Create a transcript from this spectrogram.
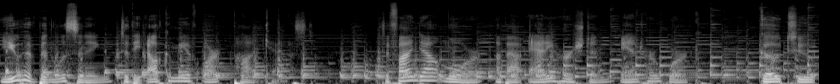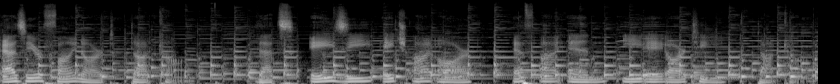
You have been listening to the Alchemy of Art podcast. To find out more about Addie Hirschten and her work, go to azhirfineart.com. That's A Z H I R F I N E A R T dot com.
